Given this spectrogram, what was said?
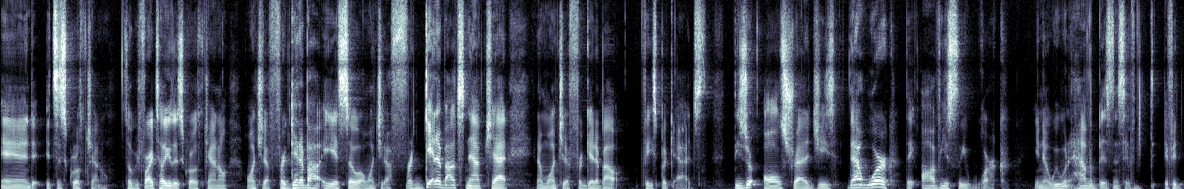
and it's this growth channel. So before I tell you this growth channel, I want you to forget about ASO, I want you to forget about Snapchat, and I want you to forget about Facebook ads. These are all strategies that work. They obviously work. You know, we wouldn't have a business if if it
